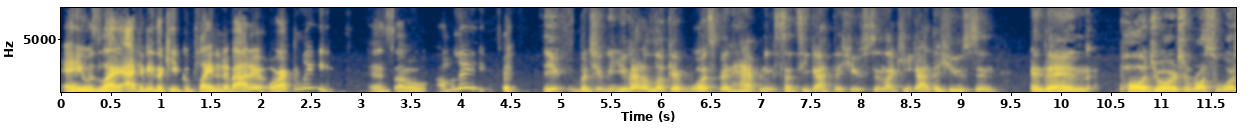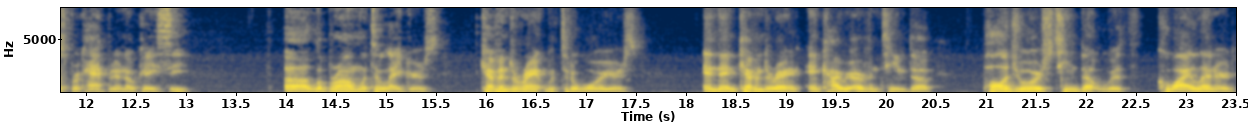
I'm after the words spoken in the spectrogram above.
And he was like, I can either keep complaining about it or I can leave. And so I'm gonna leave. You, but you you got to look at what's been happening since he got to Houston. Like he got to Houston, and then Paul George and Russell Westbrook happened in OKC. Uh, LeBron went to Lakers. Kevin Durant went to the Warriors, and then Kevin Durant and Kyrie Irving teamed up. Paul George teamed up with Kawhi Leonard.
